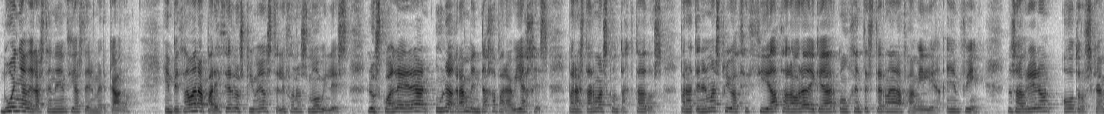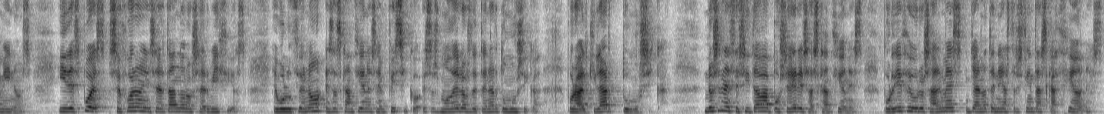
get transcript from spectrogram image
dueña de las tendencias del mercado. Empezaban a aparecer los primeros teléfonos móviles, los cuales eran una gran ventaja para viajes, para estar más contactados, para tener más privacidad a la hora de quedar con gente externa a la familia, en fin, nos abrieron otros caminos. Y después se fueron insertando los servicios. Evolucionó esas canciones en físico, esos modelos de tener tu música, por alquilar tu música. No se necesitaba poseer esas canciones. Por 10 euros al mes ya no tenías 300 canciones.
